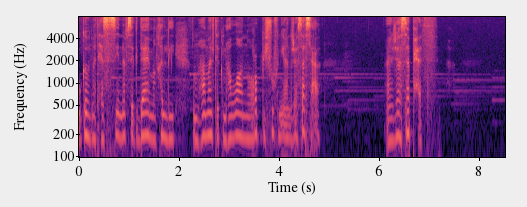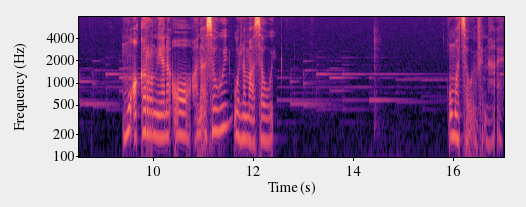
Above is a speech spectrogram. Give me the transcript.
وقبل ما تحسسين نفسك دائما خلي معاملتك مع الله إنه ربي شوفني أنا جالس أسعى. أنا جالس أبحث. مو اقرر اني أنا أوه أنا أسوي ولا ما أسوي؟ وما تسوين في النهاية.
